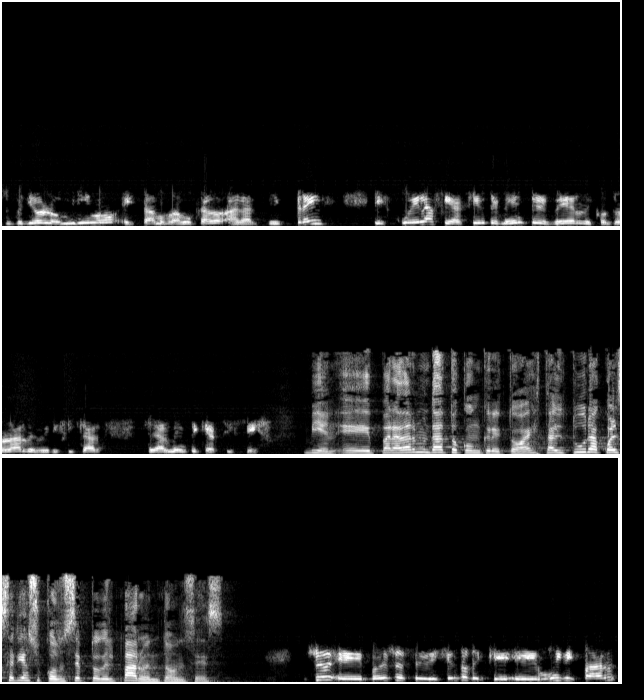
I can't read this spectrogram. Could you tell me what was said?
superior, lo mismo. Estamos abocados a las de tres escuelas fehacientemente ver, de controlar, de verificar realmente que así sea. Bien, para darme un dato concreto, a esta altura, ¿cuál sería su concepto del paro entonces? Yo eh, por eso estoy diciendo de que eh, muy dispar,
